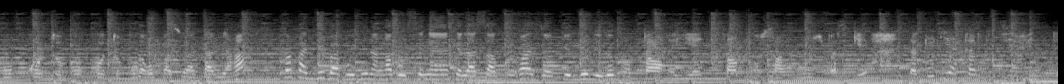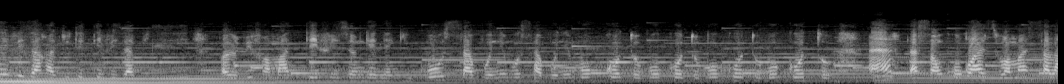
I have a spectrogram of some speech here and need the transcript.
bokoto bokoto bokopaso ya kamera kaka nde babone na nga bosenga yake la sacourage ke nde lelo temps réel 100 rouge parce que natoli ata mitv tv eza radio te tv eza bilili balobi vraimen tv ezongi elengi bosabone bosabone bokoto bokoto bokoto bokoto. La sancouroise vraiment sala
